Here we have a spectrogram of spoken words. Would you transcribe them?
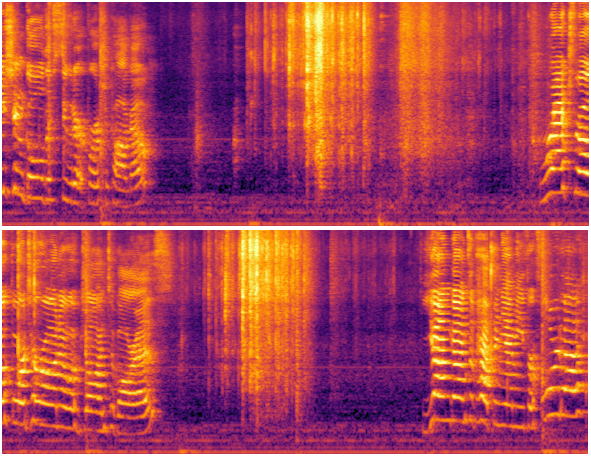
Ovation Gold of Suter for Chicago. Retro for Toronto of John Tavares. Young Guns of Heponiemi for Florida.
